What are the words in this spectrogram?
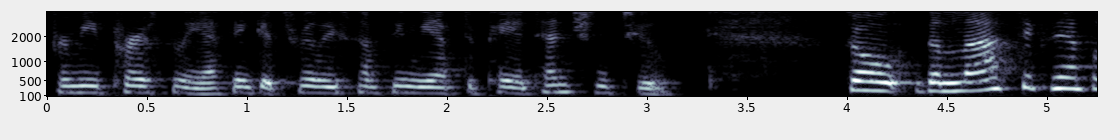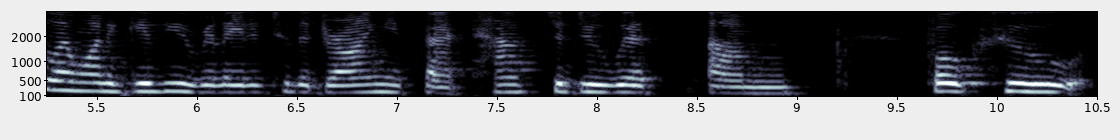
for me personally. I think it's really something we have to pay attention to. So the last example I want to give you related to the drawing effect has to do with um, folks who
